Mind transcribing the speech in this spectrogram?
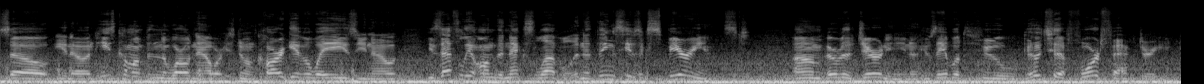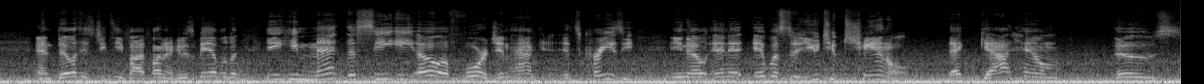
So, you know, and he's come up in the world now where he's doing car giveaways, you know, he's definitely on the next level. And the things he's experienced um, over the journey, you know, he was able to go to the Ford factory and build his GT500. He was able to, he, he met the CEO of Ford, Jim Hackett. It's crazy, you know, and it, it was the YouTube channel that got him those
